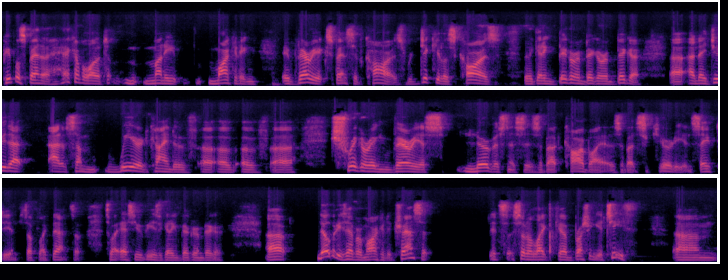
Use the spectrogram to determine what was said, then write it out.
people spend a heck of a lot of t- money marketing very expensive cars, ridiculous cars that are getting bigger and bigger and bigger, uh, and they do that out of some weird kind of uh, of, of uh, triggering various nervousnesses about car buyers, about security and safety and stuff like that. So that's why SUVs are getting bigger and bigger. Uh, nobody's ever marketed transit. It's sort of like uh, brushing your teeth. Um,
